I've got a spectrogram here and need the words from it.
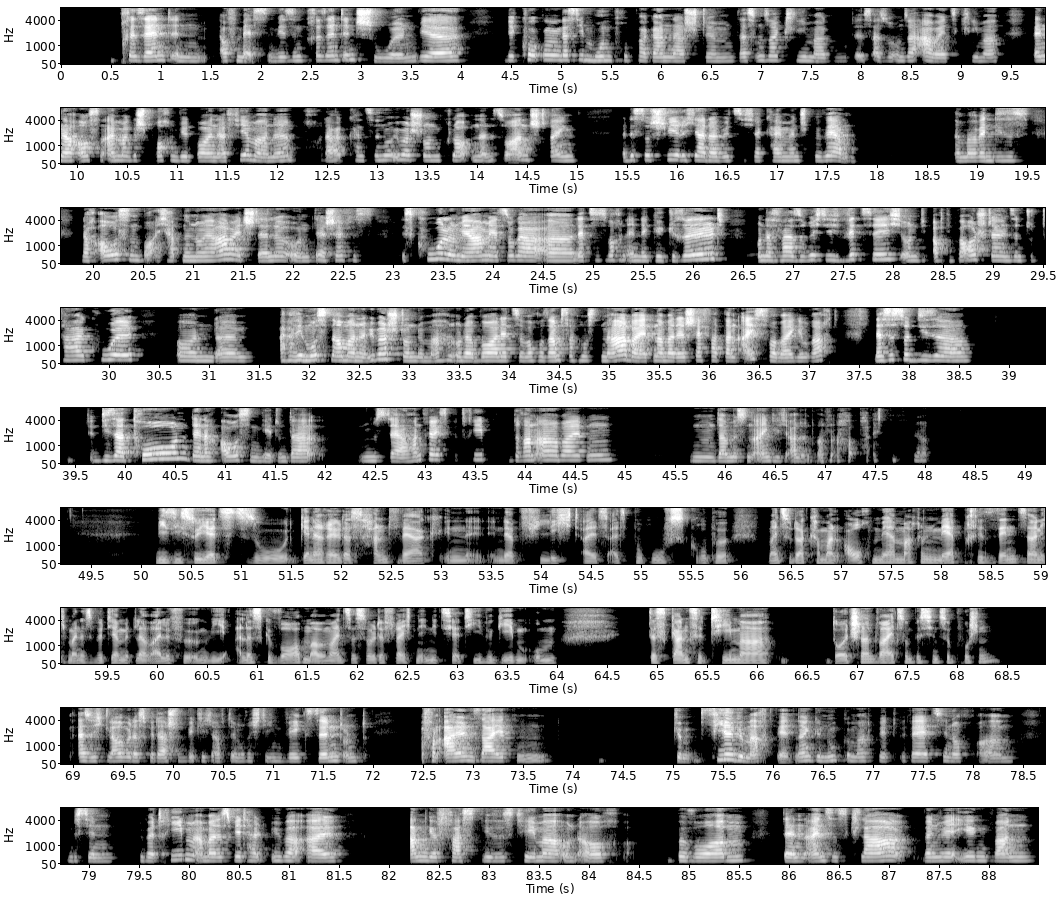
präsent in, auf Messen, wir sind präsent in Schulen, wir, wir gucken, dass die Mundpropaganda stimmt, dass unser Klima gut ist, also unser Arbeitsklima. Wenn da außen einmal gesprochen wird, boah, in der Firma, ne, boah, da kannst du nur Überstunden kloppen, das ist so anstrengend, das ist so schwierig, ja, da wird sich ja kein Mensch bewerben. Aber wenn dieses nach außen, boah, ich habe eine neue Arbeitsstelle und der Chef ist, ist cool und wir haben jetzt sogar äh, letztes Wochenende gegrillt und das war so richtig witzig und auch die Baustellen sind total cool und ähm, aber wir mussten auch mal eine Überstunde machen oder boah, letzte Woche Samstag mussten wir arbeiten, aber der Chef hat dann Eis vorbeigebracht. Das ist so dieser, dieser Ton, der nach außen geht. Und da müsste der Handwerksbetrieb dran arbeiten. Hm, da müssen eigentlich alle dran arbeiten, ja. Wie siehst du jetzt so generell das Handwerk in, in der Pflicht als, als Berufsgruppe? Meinst du, da kann man auch mehr machen, mehr präsent sein? Ich meine, es wird ja mittlerweile für irgendwie alles geworben, aber meinst du, es sollte vielleicht eine Initiative geben, um das ganze Thema deutschlandweit so ein bisschen zu pushen? Also ich glaube, dass wir da schon wirklich auf dem richtigen Weg sind und von allen Seiten viel gemacht wird, ne? genug gemacht wird, wäre jetzt hier noch ähm, ein bisschen übertrieben, aber es wird halt überall angefasst, dieses Thema und auch beworben. Denn eins ist klar, wenn wir irgendwann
